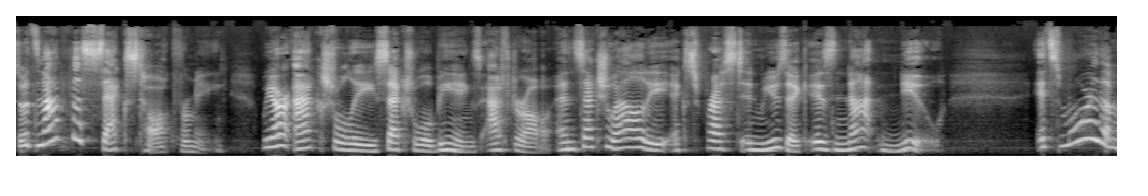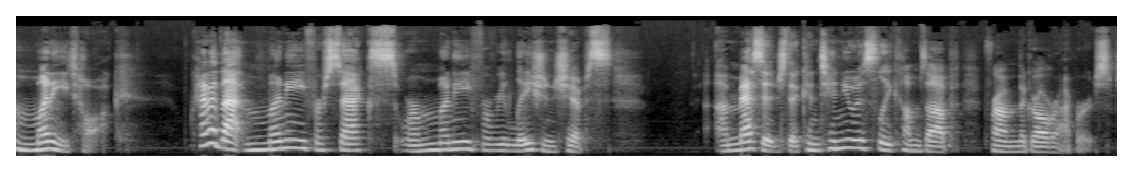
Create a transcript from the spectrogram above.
So it's not the sex talk for me. We are actually sexual beings after all, and sexuality expressed in music is not new. It's more the money talk. Kind of that money for sex or money for relationships, a message that continuously comes up from the girl rappers.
